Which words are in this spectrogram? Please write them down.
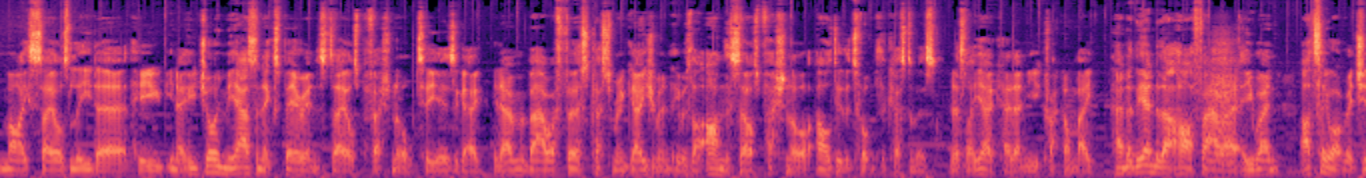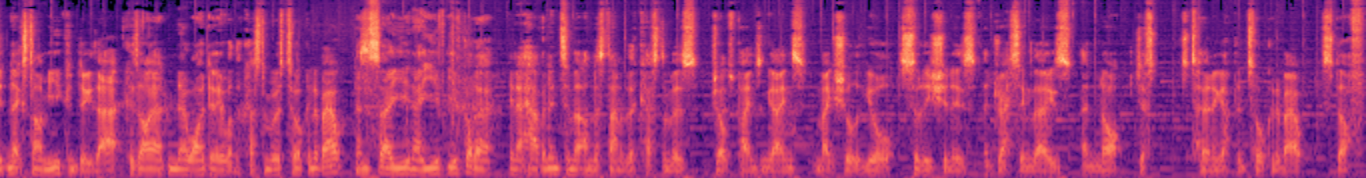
my sales leader who you know who joined me as an experienced sales professional two years ago. You know I remember our first customer engagement he was like i'm the sales professional. I'll do the talk to the customers. And i was like yeah okay then you crack on mate. And at the end of that half hour he went i'll tell you what richard next time you can do that because i had no idea what the customer was talking about. And so you know you've, you've got to you know have an intimate understanding of the customer's jobs pains and gains. Make sure that your solution is addressing those and not just turning up and talking about stuff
